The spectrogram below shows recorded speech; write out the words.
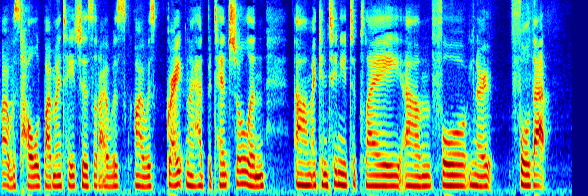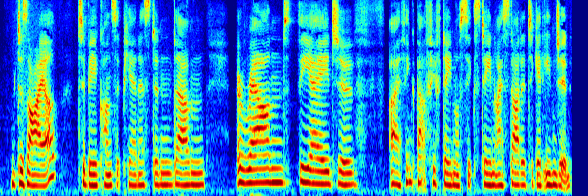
I was told by my teachers that I was I was great and I had potential, and um, I continued to play um, for you know for that desire to be a concert pianist. And um, around the age of I think about 15 or 16, I started to get injured.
